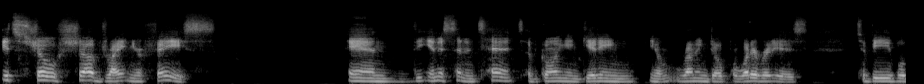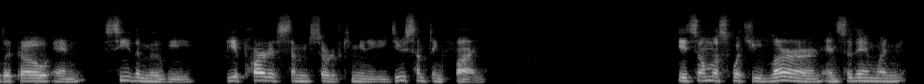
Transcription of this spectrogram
it's so shoved right in your face and the innocent intent of going and getting you know running dope or whatever it is to be able to go and see the movie be a part of some sort of community do something fun it's almost what you learn. And so then when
